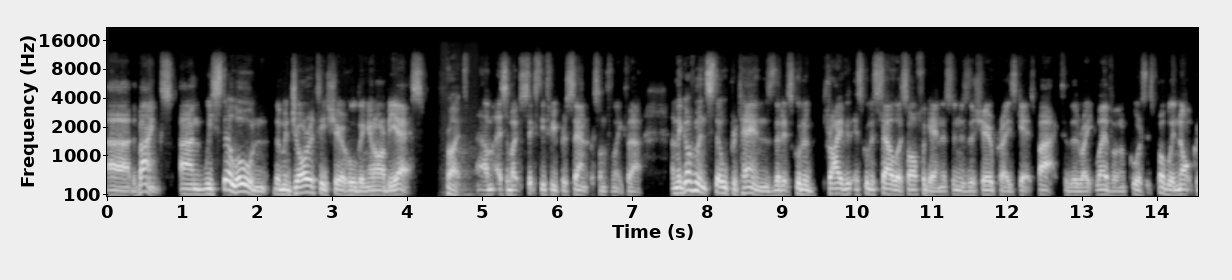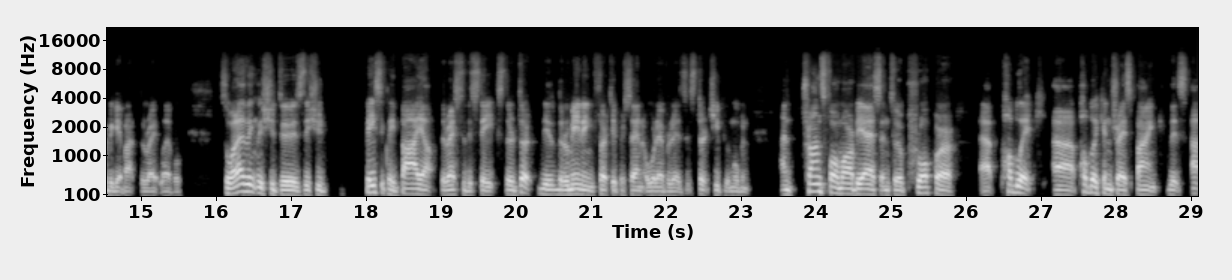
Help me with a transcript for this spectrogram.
uh, the banks, and we still own the majority shareholding in RBS. Right. Um, it's about 63% or something like that. And the government still pretends that it's going to drive it's going to sell this off again as soon as the share price gets back to the right level. And of course, it's probably not going to get back to the right level. So what I think they should do is they should basically buy up the rest of the stakes, their dirt, the, the remaining 30% or whatever it is, it's dirt cheap at the moment, and transform RBS into a proper uh, public uh, public interest bank that's uh,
